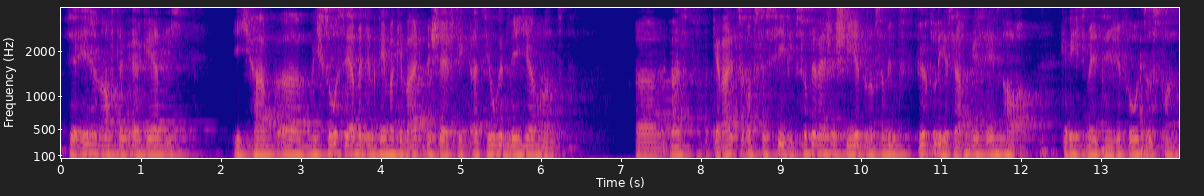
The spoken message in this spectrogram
äh, ja eh schon oft erklärt, ich, ich habe äh, mich so sehr mit dem Thema Gewalt beschäftigt als Jugendlicher und äh, war geradezu obsessiv. Ich habe so viel recherchiert und habe so viele fürchterliche Sachen gesehen, auch gerichtsmedizinische Fotos von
